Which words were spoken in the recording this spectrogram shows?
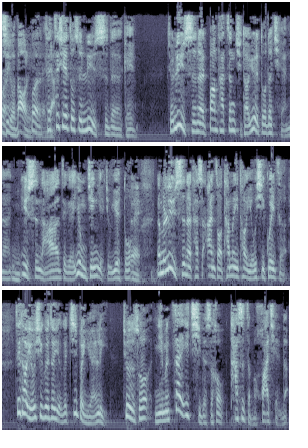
是有道理不，的。这这些都是律师的给，就律师呢帮他争取到越多的钱呢，律师拿这个佣金也就越多。对那么律师呢，他是按照他们一套游戏规则，这套游戏规则有个基本原理，就是说你们在一起的时候他是怎么花钱的，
